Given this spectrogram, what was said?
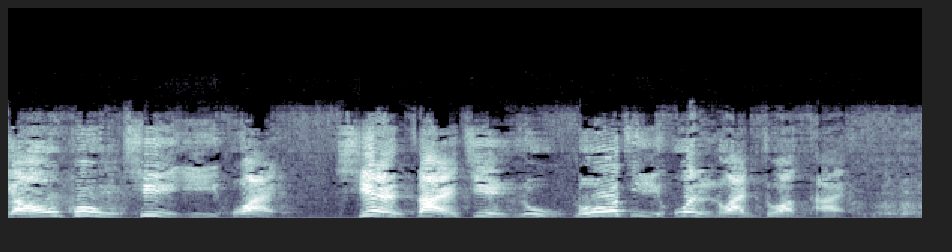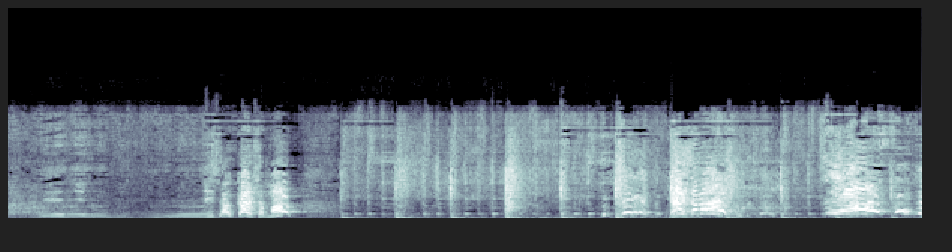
遥控器已坏现在进入逻辑混乱状态。你你你想干什么？干什么？啊松开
